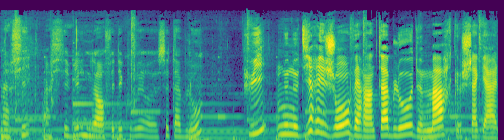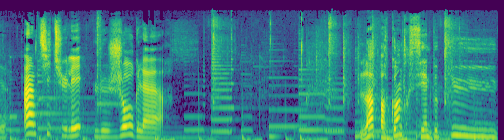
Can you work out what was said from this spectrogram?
Merci, merci Sybille de nous avoir fait découvrir euh, ce tableau. Puis, nous nous dirigeons vers un tableau de Marc Chagall, intitulé Le jongleur. Là, par contre, c'est un peu plus,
